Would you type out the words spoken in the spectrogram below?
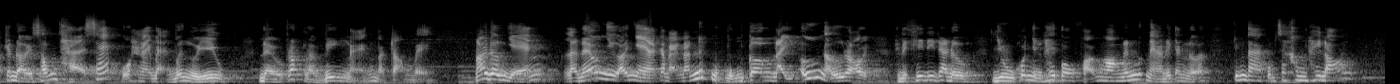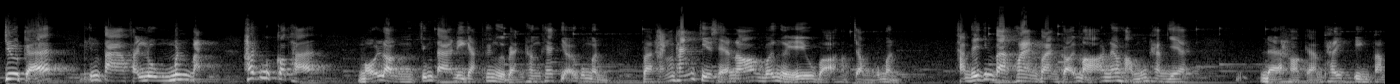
cái đời sống thể xác của hai bạn với người yêu đều rất là viên mãn và trọn vẹn nói đơn giản là nếu như ở nhà các bạn đã nít một bụng cơm đầy ứ nự rồi, thì khi đi ra đường, dù có nhìn thấy tô phở ngon đến mức nào đi chăng nữa, chúng ta cũng sẽ không thấy đói. Chưa kể, chúng ta phải luôn minh bạch hết mức có thể mỗi lần chúng ta đi gặp cái người bạn thân khác giới của mình và thẳng thắn chia sẻ nó với người yêu, vợ hoặc chồng của mình. Thậm chí chúng ta hoàn toàn cởi mở nếu họ muốn tham gia để họ cảm thấy yên tâm.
